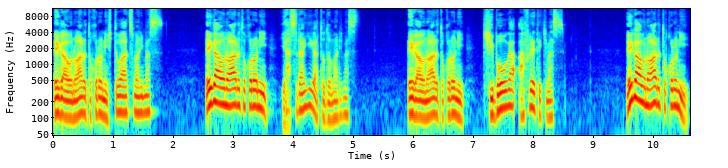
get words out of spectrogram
笑顔のあるところに人は集まります。笑顔のあるところに安らぎがとどまります。笑顔のあるところに希望があふれてきます。笑顔のあるところに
